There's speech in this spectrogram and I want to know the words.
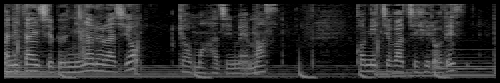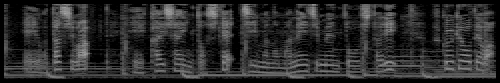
なりたい自分になるラジオ。今日も始めます。こんにちは千尋です、えー、私は、えー、会社員としてチームのマネージメントをしたり副業では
